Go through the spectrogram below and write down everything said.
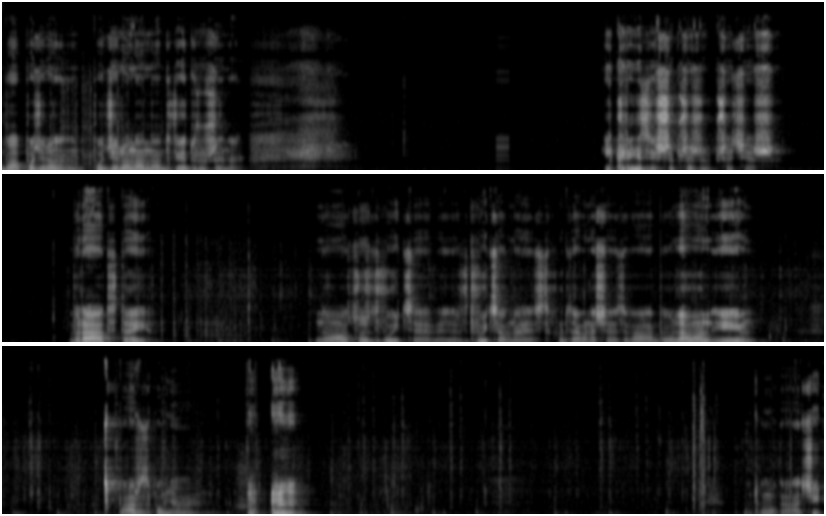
była podzielona, podzielona na dwie drużyny. I Chris jeszcze przeżył przecież. Brat tej. No, co z dwójce, w dwójce ona jest. Kurde, jak ona się nazywała? Był Leon i... Bardzo zapomniałem. No tu mam granacik.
